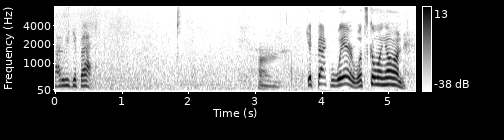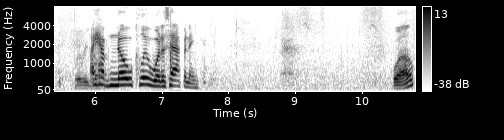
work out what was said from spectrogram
How do we get back? Um, Get back where? What's going on? where are we I have no clue what is happening. Well,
